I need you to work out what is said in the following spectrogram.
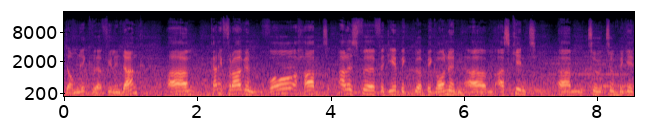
Dominik, uh, vielen Dank. Ähm, kann ich fragen, wo habt alles für, für dir begonnen, ähm, als Kind ähm, zu, zu Beginn,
